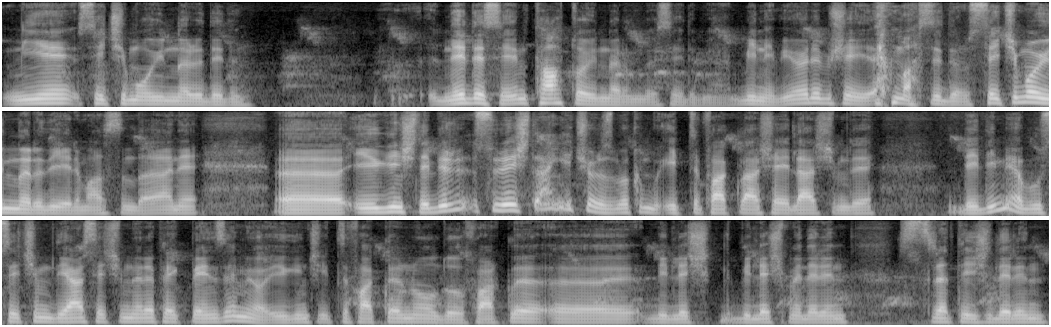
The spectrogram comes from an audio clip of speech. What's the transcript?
niye seçim oyunları dedin? Ne deseydim taht oyunları mı deseydim yani. Bir nevi öyle bir şey bahsediyoruz. Seçim oyunları diyelim aslında. Hani e, ilginç de bir süreçten geçiyoruz. Bakın bu ittifaklar şeyler şimdi Dedim ya bu seçim diğer seçimlere pek benzemiyor. İlginç ittifakların olduğu, farklı e, birleş, birleşmelerin, stratejilerin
